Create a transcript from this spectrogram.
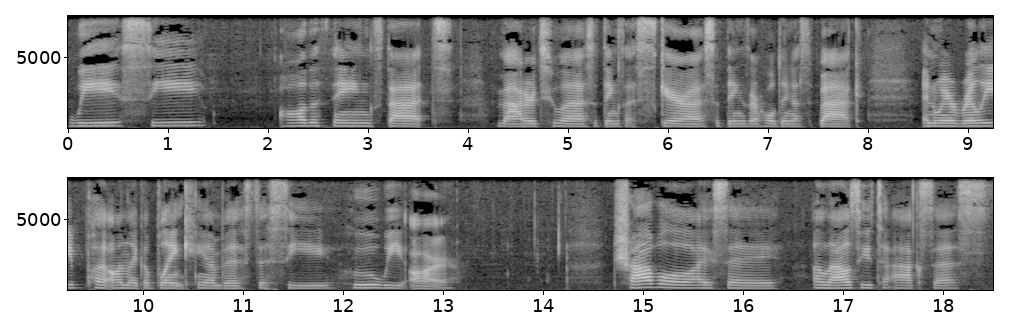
we see all the things that matter to us, the things that scare us, the things that are holding us back. And we're really put on like a blank canvas to see who we are. Travel, I say, allows you to access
